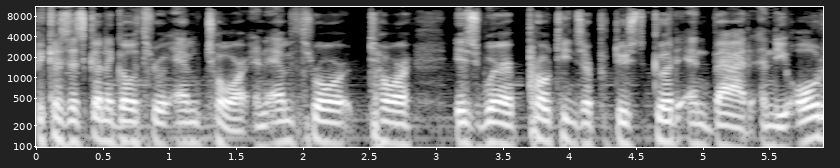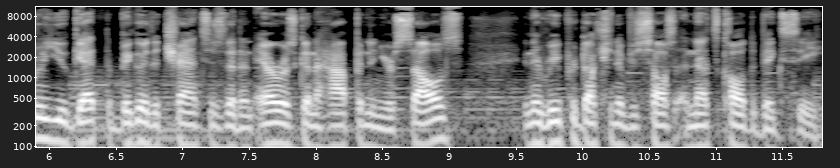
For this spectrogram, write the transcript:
because it's going to go through mTOR, and mTOR is where proteins are produced good and bad. And the older you get, the bigger the chances that an error is going to happen in your cells, in the reproduction of your cells, and that's called the big C.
